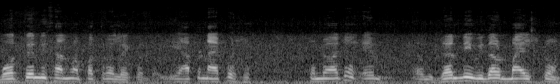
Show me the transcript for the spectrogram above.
બોતેરની સાલમાં પત્ર લખ્યો હતો. એ આપણને આપ્યો છે. તમે વાંચો એમ જર્ની વિધાઉટ માઇલ સ્ટોન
